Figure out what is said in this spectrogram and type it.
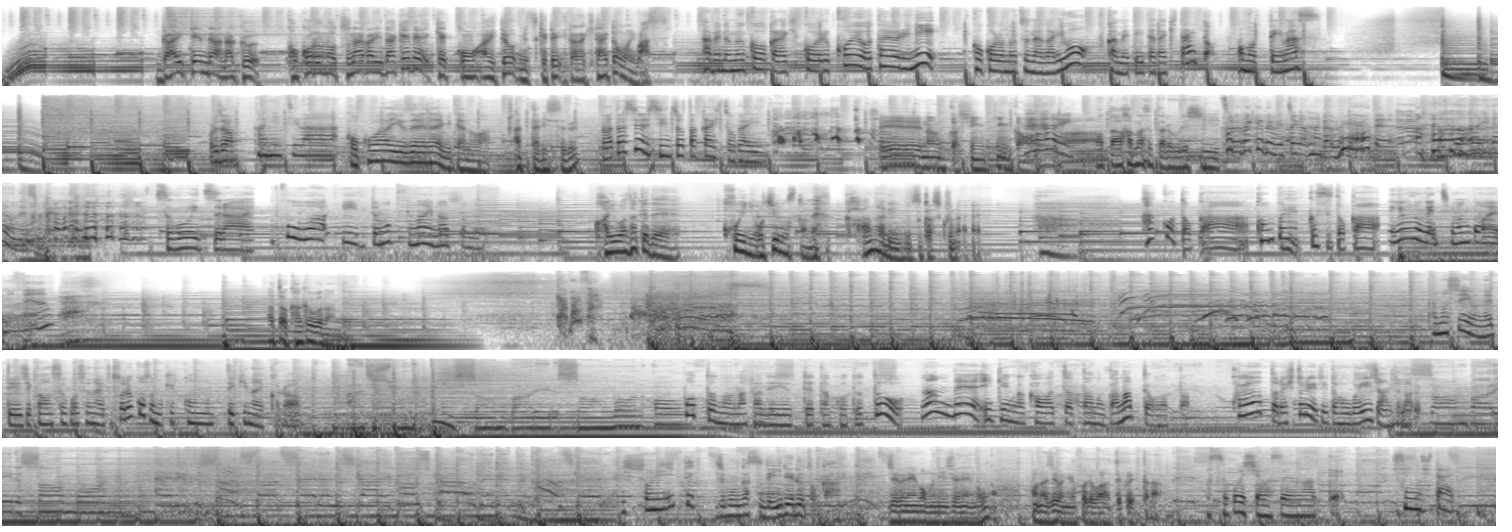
外見ではなく心のつながりだけで結婚相手を見つけていただきたいと思います。壁の向こうから聞こえる声を頼りに心のつながりを深めていただきたいと思っています。これじゃこんにちは。ここは譲れないみたいなのはあったりする？私より身長高い人がいいえー、なんか親近感あるな、また話せたら嬉しい。それだけでめっちゃなんかうわーって。上がりだよねそれ。すごい辛い。こうはいいって思ってないなって思う。会話だけで恋に落ちるんですかね。かなり難しくない？過去とかコンプレックスとか、夜が一番怖いのね。あとは覚悟なんで楽しいよねっていう時間を過ごせないとそれこそも結婚もできないから。ポットの中で言ってたこととなんで意見が変わっちゃったのかなって思った。これだったら一人でいた方がいいじゃんってなる。一緒にいて自分が素で入れるとか。10年後も20年後も同じように横で笑ってくれたら。すごい幸せだなって信じたい。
